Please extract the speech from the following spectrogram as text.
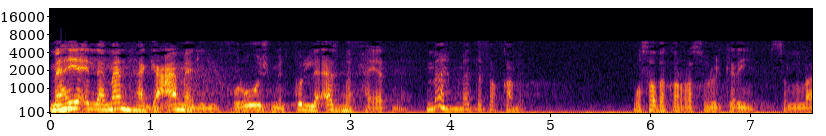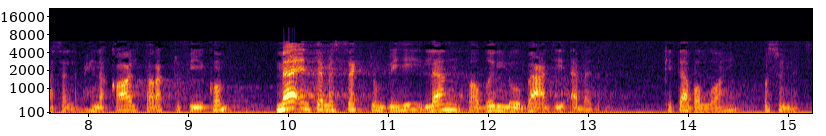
ما هي إلا منهج عملي للخروج من كل أزمة في حياتنا مهما تفاقمت. وصدق الرسول الكريم صلى الله عليه وسلم حين قال تركت فيكم ما إن تمسكتم به لن تضلوا بعدي أبدا. كتاب الله وسنتي.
